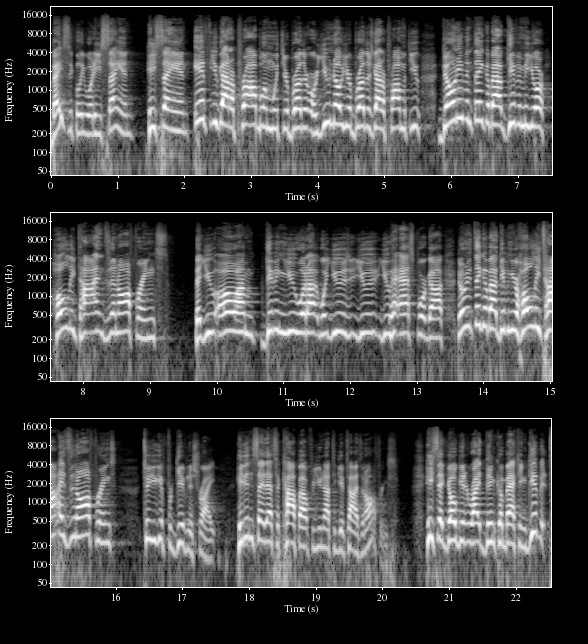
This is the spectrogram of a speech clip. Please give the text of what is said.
Basically, what he's saying, he's saying, if you got a problem with your brother or you know your brother's got a problem with you, don't even think about giving me your holy tithes and offerings that you, oh, I'm giving you what, I, what you, you, you asked for, God. Don't even think about giving your holy tithes and offerings till you get forgiveness right. He didn't say that's a cop out for you not to give tithes and offerings. He said, go get it right, then come back and give it.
